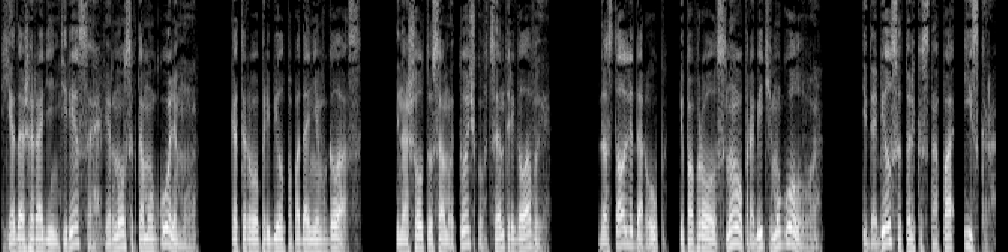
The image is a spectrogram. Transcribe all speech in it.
Я даже ради интереса вернулся к тому голему, которого прибил попаданием в глаз, и нашел ту самую точку в центре головы. Достал ледоруб и попробовал снова пробить ему голову. И добился только снопа искр,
